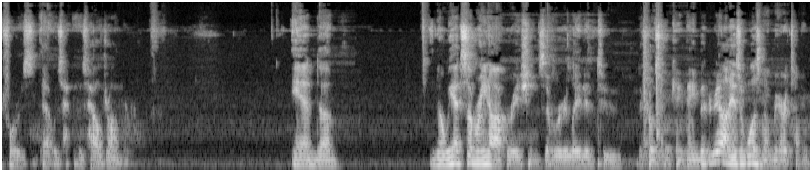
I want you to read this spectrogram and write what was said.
before was, that was, was Hal Dromber. And, um, you know, we had submarine operations that were related to the Kosovo campaign, but the reality is it wasn't a maritime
